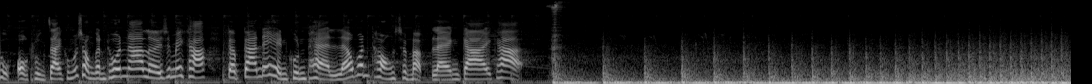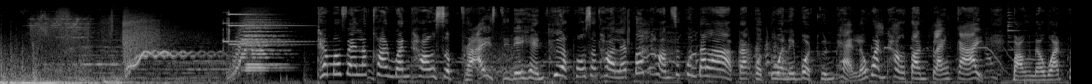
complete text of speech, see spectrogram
ถูกอกถูกใจคุณผู้ชมกันทั่วหน้าเลยใช่ไหมคะ กับการได้เห็นคุณแผนและวันทองฉบับแปลงกายค่ะ ครวันทองเซอร์ไพรส์ที่ได้เห็นเผือกพงศธรและต้นหอมสกุลตลาปรากฏตัวในบทขุนแผนและวันทองตอนแปลงกายบองนวัดเผ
